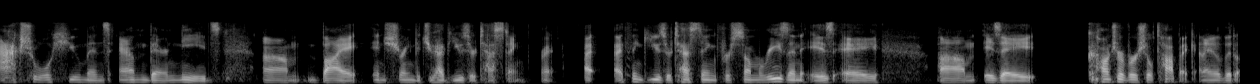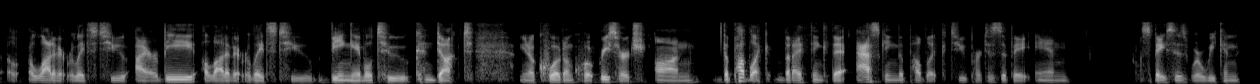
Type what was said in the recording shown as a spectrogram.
actual humans and their needs um, by ensuring that you have user testing, right? I, I think user testing for some reason is a um, is a controversial topic. And I know that a lot of it relates to IRB, a lot of it relates to being able to conduct, you know, quote unquote research on the public. But I think that asking the public to participate in spaces where we can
